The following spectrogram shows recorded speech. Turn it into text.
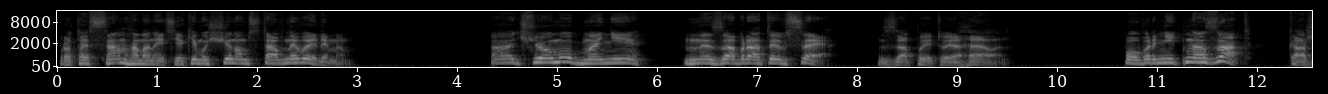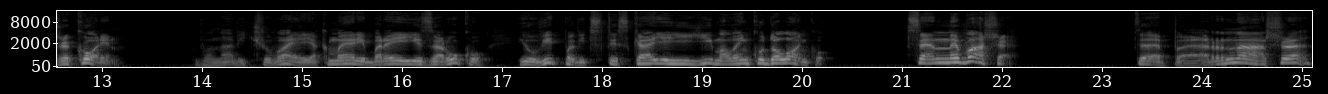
проте сам гаманець якимось чином став невидимим. А чому б мені не забрати все? запитує Гелен. Поверніть назад, каже Корін. Вона відчуває, як Мері бере її за руку і у відповідь стискає її маленьку долоньку. Це не ваше. Тепер наше.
